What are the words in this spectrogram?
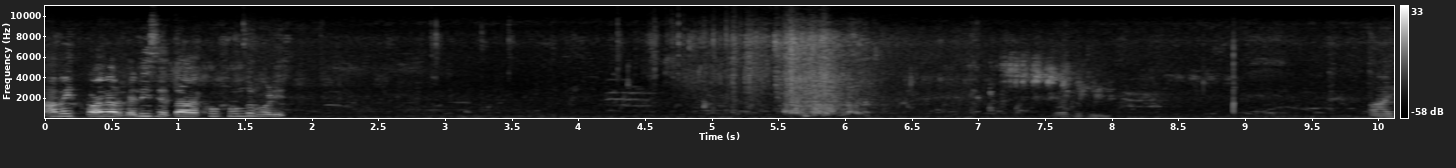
আমি কয়বার ফেলিছে তা খুব সুন্দর আয়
